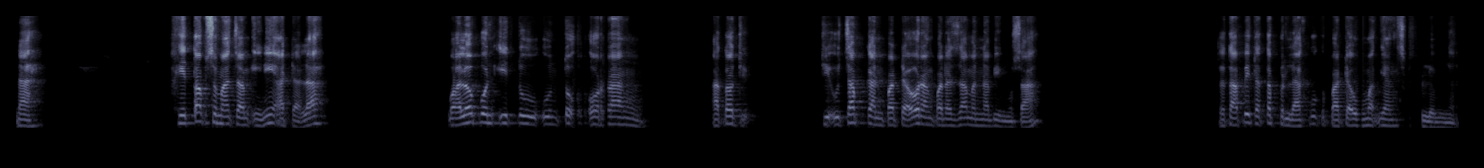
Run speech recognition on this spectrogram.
Nah, Kitab semacam ini adalah walaupun itu untuk orang atau di, diucapkan pada orang pada zaman Nabi Musa, tetapi tetap berlaku kepada umat yang sebelumnya.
